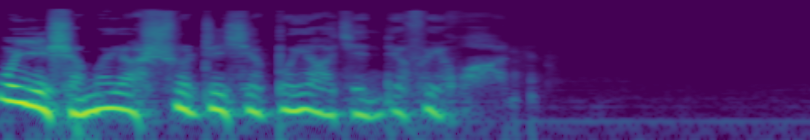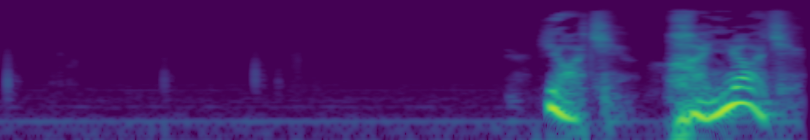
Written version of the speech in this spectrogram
为什么要说这些不要紧的废话呢？要紧，很要紧，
